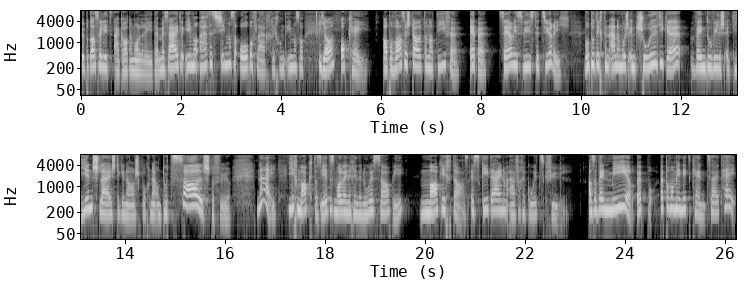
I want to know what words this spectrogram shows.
über das will ich jetzt auch gerade mal reden. Man sagt ja immer, ah, das ist immer so oberflächlich und immer so, Ja. okay, aber was ist die Alternative? Eben, Servicewüste Zürich, wo du dich dann auch noch musst entschuldigen, wenn du willst eine Dienstleistung in Anspruch nehmen und du zahlst dafür. Nein, ich mag das jedes Mal, wenn ich in den USA bin, mag ich das. Es gibt einem einfach ein gutes Gefühl. Also wenn mir jemand, jemand, der mich nicht kennt, sagt, hey,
